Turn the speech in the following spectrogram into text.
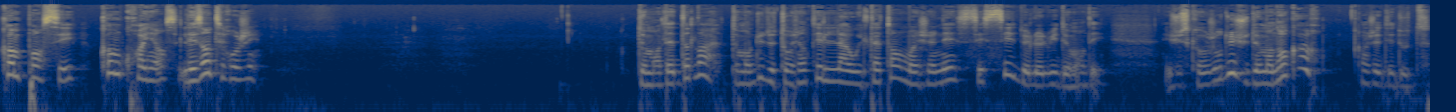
comme pensée, comme croyance, les interroger. demande l'aide d'Allah. Demande-lui de t'orienter là où il t'attend. Moi, je n'ai cessé de le lui demander. Et jusqu'à aujourd'hui, je lui demande encore quand j'ai des doutes.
